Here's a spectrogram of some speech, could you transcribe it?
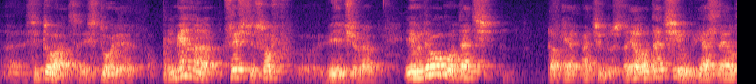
э, ситуация, история. Примерно 6 часов вечера. И вдруг вот от... Так, я отсюда стоял, вот отсюда. Я стоял...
